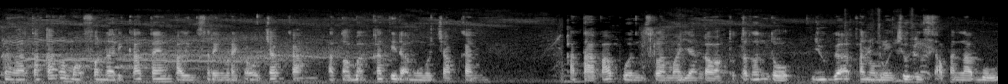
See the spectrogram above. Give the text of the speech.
Mengatakan homofon dari kata yang paling sering mereka ucapkan atau bahkan tidak mengucapkan kata apa pun selama jangka waktu tertentu juga akan memicu hisapan labu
